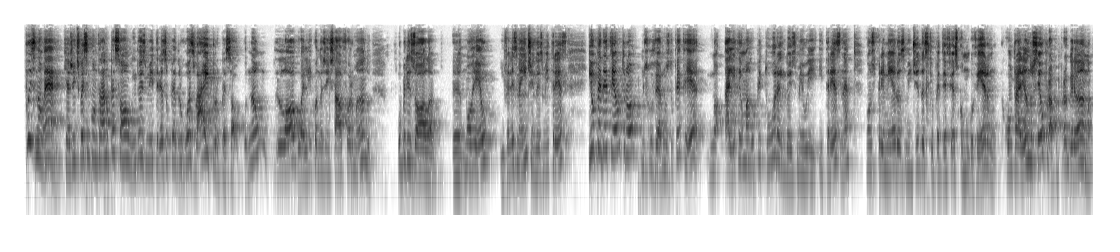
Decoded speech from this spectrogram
Pois não é que a gente vai se encontrar no PSOL. Em 2013, o Pedro Ruas vai para o PSOL. Não logo ali, quando a gente estava formando, o Brizola eh, morreu, infelizmente, em 2003, e o PDT entrou nos governos do PT. No, ali tem uma ruptura em 2003, né? Com as primeiras medidas que o PT fez como governo, contrariando o seu próprio programa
